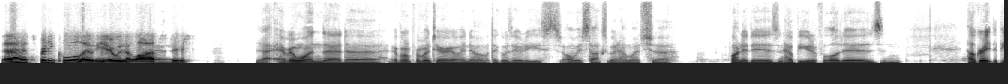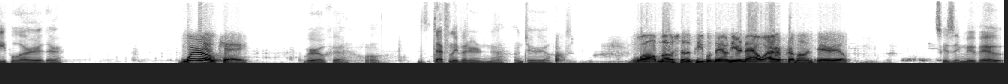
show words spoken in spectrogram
That's pretty cool out here. We got lobsters. Yeah, everyone that uh everyone from Ontario I know that goes out east always talks about how much uh fun it is and how beautiful it is and how great the people are there. We're okay. We're okay. Well, it's definitely better than uh, Ontario. Well, most of the people down here now are from Ontario. It's because they move out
